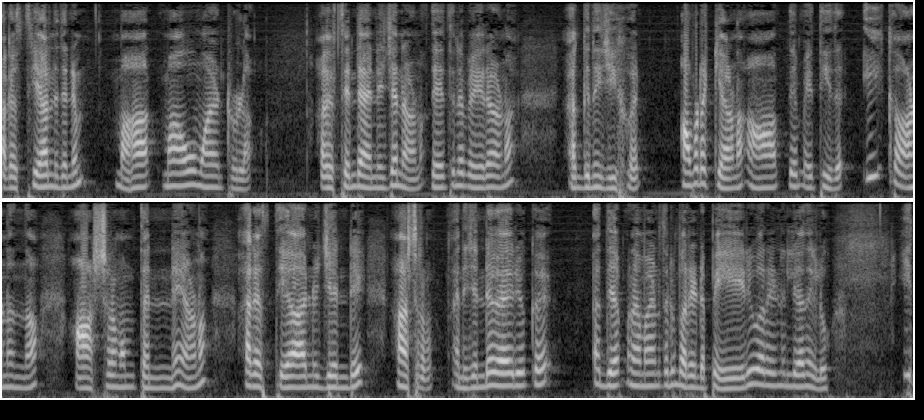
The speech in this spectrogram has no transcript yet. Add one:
അഗസ്ത്യാനുജനും മഹാത്മാവുമായിട്ടുള്ള അഗസ്ത്യന്റെ അനുജനാണ്. അദ്ദേഹത്തിന്റെ പേരാണ് അഗ്നിജിഹ്വൻ. അവിടേക്കാണ് ആദ്യം എത്തിയത്. ഈ കാണുന്ന ആശ്രമം തന്നെയാണ് അഗസ്ത്യാനുജന്റെ ആശ്രമം. അനുജന്റെ കാര്യമൊക്കെ അധ്യാപനമാനത്തിനും പറയേണ്ട പേര് പറയണില്ല എന്നേ ഉള്ളൂ ഈ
